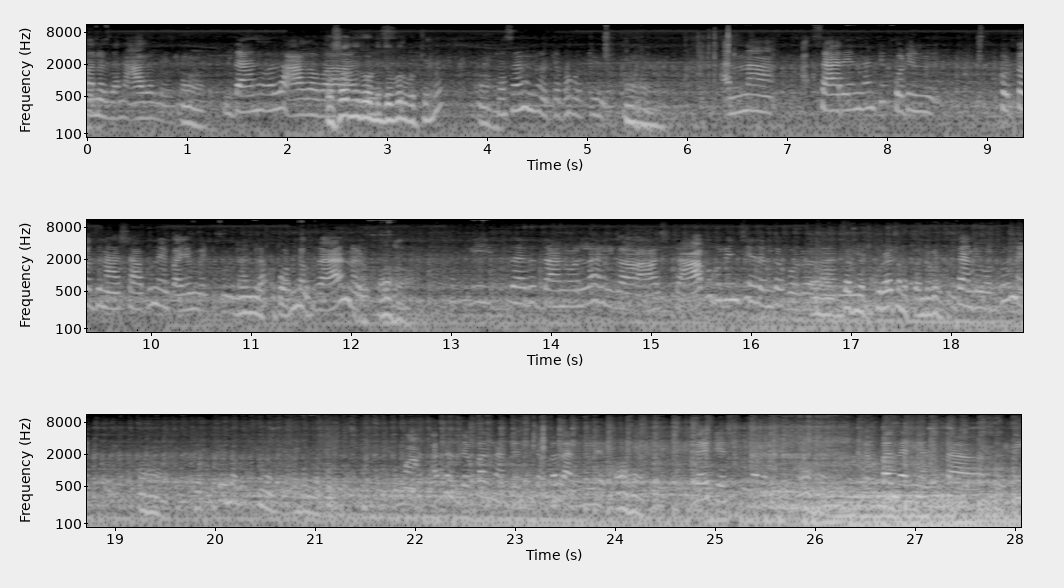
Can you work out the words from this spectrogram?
మనోజ్? అని ఆగలేదు. దానివల్ల ఆగవా రెండు దెబ్బలు కొట్టిండు? ప్రశాంత్ దెబ్బ కొట్టిండు. అన్న సార్ ఏంటంటే కొట్టి కొట్టొద్దు నా షాపు నేను భయం పెట్టుకుంటా కొట్టకురా అన్నాడు. ఆహా. ఈ ఇద్దరు దానివల్ల ఇక ఆ గురించి ఏదంతా గొడవ తండ్రి కొడుకు. తండ్రి కొడుకు అసలు దెబ్బలు నాకు తెలిసి దెబ్బలు తగ్గలేదు. చేసుకున్నారు దెబ్బలు తగినంత ఇది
